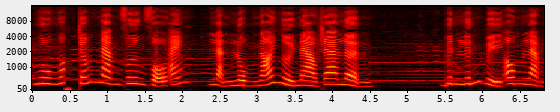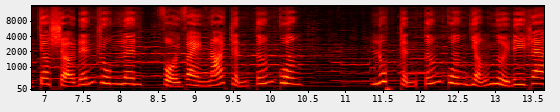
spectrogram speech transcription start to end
Ngu ngốc trấn Nam Vương vỗ án, lạnh lùng nói người nào ra lệnh. Binh lính bị ông làm cho sợ đến run lên, vội vàng nói trịnh tướng quân. Lúc trịnh tướng quân dẫn người đi ra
